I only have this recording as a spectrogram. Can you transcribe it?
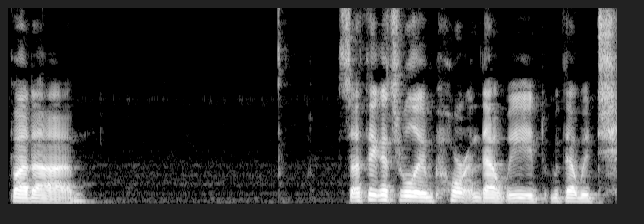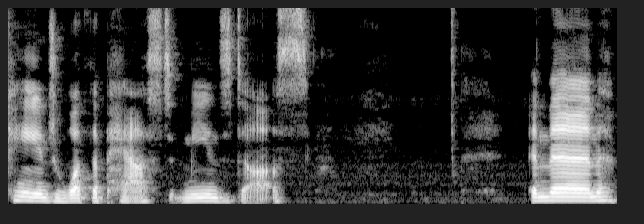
But uh, so I think it's really important that we that we change what the past means to us. And then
